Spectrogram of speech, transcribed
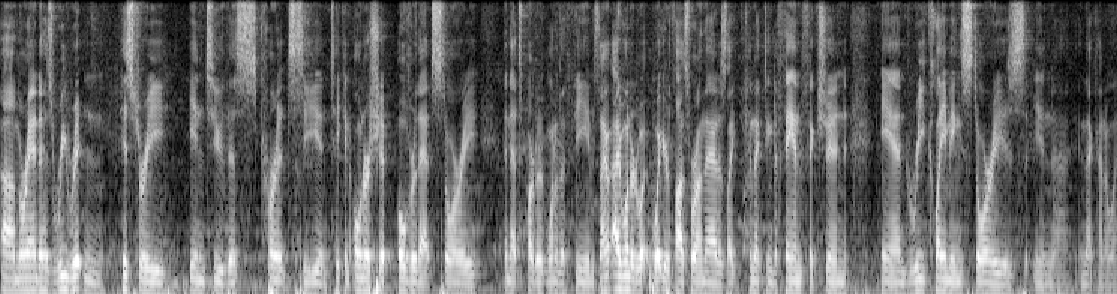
uh, Miranda has rewritten history into this currency and taken ownership over that story, and that's part of one of the themes. I, I wondered what, what your thoughts were on that, is like connecting to fan fiction and reclaiming stories in uh, in that kind of way.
